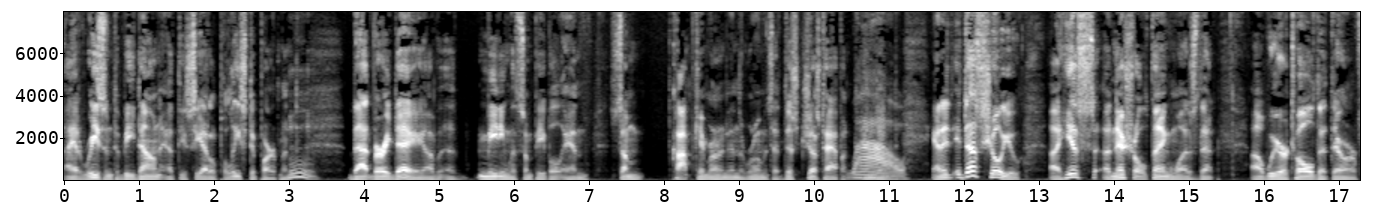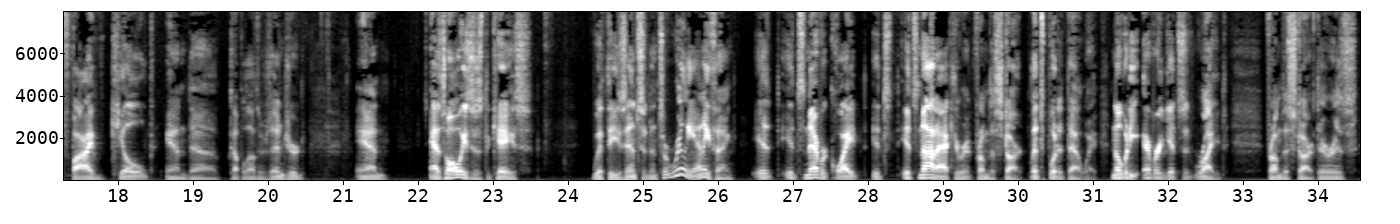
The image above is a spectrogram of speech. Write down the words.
I had a reason to be down at the Seattle Police Department Mm. that very day. I was uh, meeting with some people, and some cop came running in the room and said, "This just happened." And, Wow. and, and it, it does show you. Uh, his initial thing was that uh, we are told that there are five killed and uh, a couple others injured, and as always is the case with these incidents, or really anything, it it's never quite it's it's not accurate from the start. Let's put it that way. Nobody ever gets it right from the start. There is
